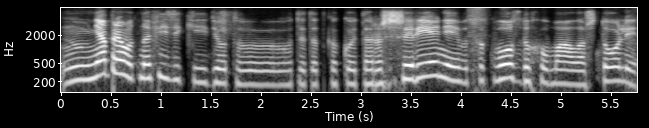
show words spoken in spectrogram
у меня прям вот на физике идет э, вот этот какое-то расширение, вот как воздуху мало, что ли.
